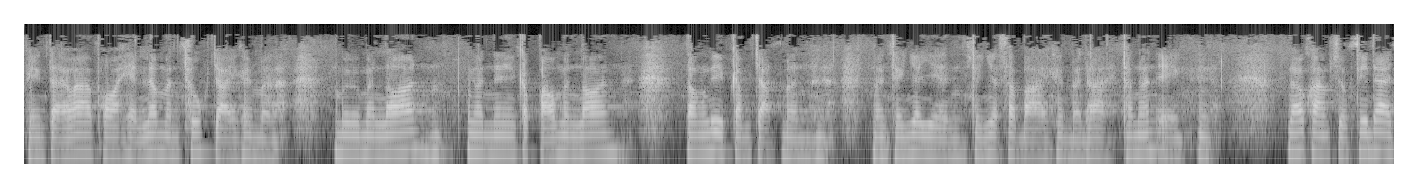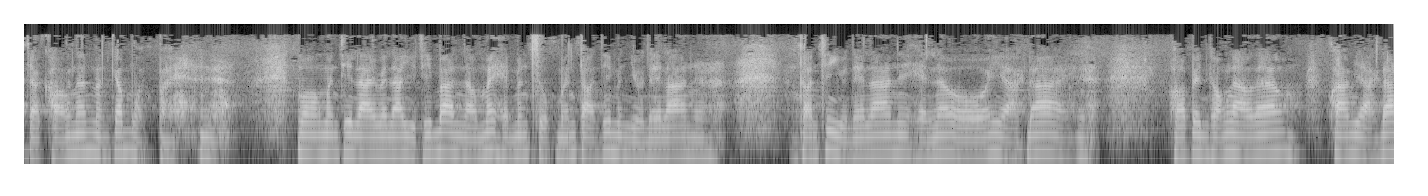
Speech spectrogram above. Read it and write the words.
เพียงแต่ว่าพอเห็นแล้วมันทุกข์ใจขึ้นมา มือมันร้อน เงินในกระเป๋ามันร้อน ต้องรีบกำจัดมัน มันถึงจะเย็นถึงจะสบายขึ้นมาได้ เท่านั้นเอง แล้วความสุขที่ได้จากของนั้นมันก็หมดไปมองมันทีไรเวลาอยู่ที่บ้านเราไม่เห็นมันสุขเหมือนตอนที่มันอยู่ในร้านนะตอนที่อยู่ในร้านนี่เห็นแล้วโอ้ยอยากได้พอเป็นของเราแล้ว ความอยากได้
